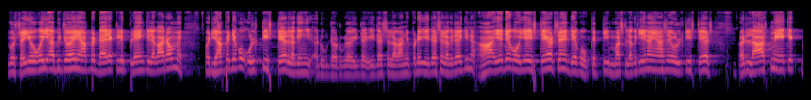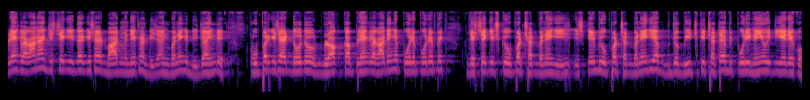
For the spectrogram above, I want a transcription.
वो सही हो गई। अभी जो है, यहाँ पे डायरेक्टली प्लैंक लगा रहा हूँ मैं। और यहाँ पे देखो उल्टी स्टेयर लगेंगी। रुक जाओ रुक जाओ, इधर इधर से लगानी पड़ेगी, इधर से लग जाएगी ना? हाँ ये देखो, ये स्टेयर्स हैं, देखो, कितनी मस्त लग रही है ना यहाँ से उल्टी स्टेयर्स और लास्ट में एक एक प्लैंक लगाना है, जिससे कि इधर की साइड बाद में देखना डिज़ाइन बनेगी डिज़ाइन दे। ऊपर की साइड दो दो ब्लॉक का प्लैंक लगा देंगे पूरे पूरे पे, जिससे कि इसके ऊपर छत बनेगी। इसके भी ऊपर छत बनेगी। अब जो बीच की छत है, अभी पूरी नहीं हुई थी, ये देखो,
